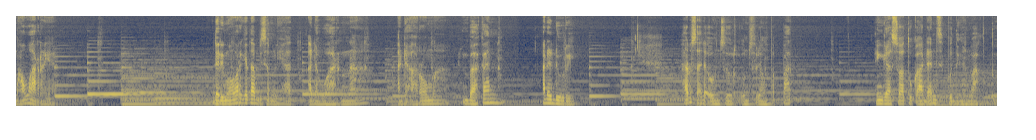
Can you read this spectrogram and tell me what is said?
mawar ya. Dari mawar kita bisa melihat ada warna, ada aroma, bahkan ada duri. Harus ada unsur-unsur yang tepat hingga suatu keadaan disebut dengan waktu.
